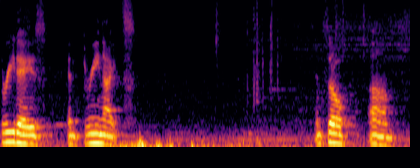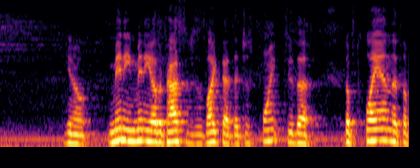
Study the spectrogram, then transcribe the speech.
three days and three nights. And so, um, you know, many, many other passages like that that just point to the, the plan that the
